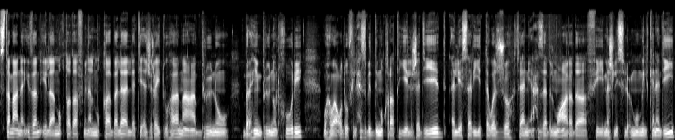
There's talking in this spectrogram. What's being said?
استمعنا إذا إلى مقتطف من المقابلة التي أجريتها مع برونو إبراهيم برونو الخوري. وهو عضو في الحزب الديمقراطي الجديد اليساري التوجه ثاني أحزاب المعارضة في مجلس العموم الكندي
